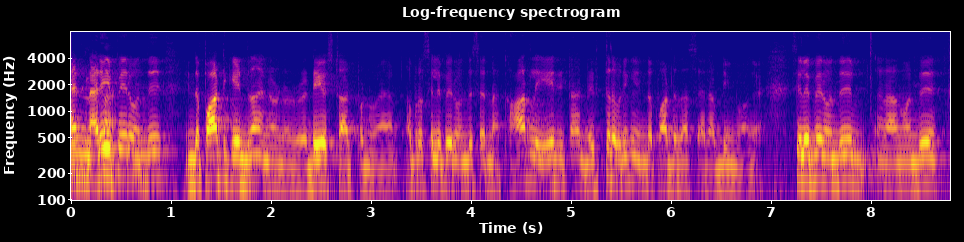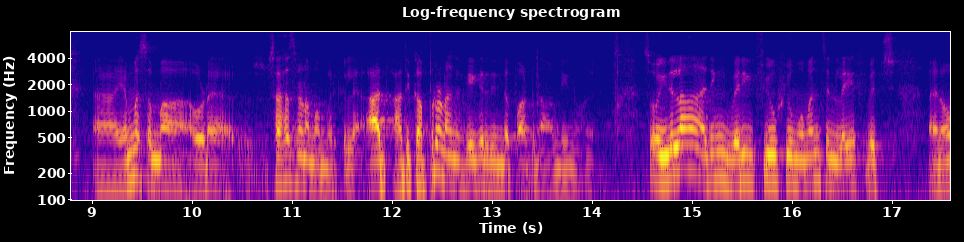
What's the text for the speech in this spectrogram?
அண்ட் நிறைய பேர் வந்து இந்த பாட்டு கேட்டு தான் என்னோட டே ஸ்டார்ட் பண்ணுவேன். அப்புறம் சில பேர் வந்து சார் நான் கார்ல ஏறிட்டா நிறுத்துற வரைக்கும் இந்த பாட்டு தான் சார் அப்படின்வாங்க சில பேர் வந்து நாங்கள் வந்து எம்எஸ் அம்மாவோட சஹஸ்ரநாமம் இருக்குல்ல அது அதுக்கப்புறம் நாங்கள் கேட்குறது இந்த பாட்டு தான் அப்படின்வாங்க ஸோ இதெல்லாம் I think very few few moments in life which no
